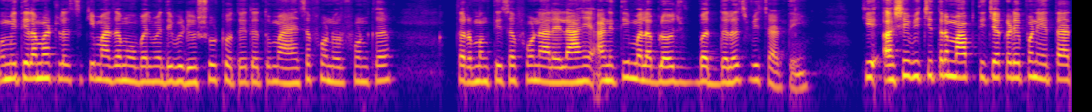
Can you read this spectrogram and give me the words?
मग मी तिला म्हटलंच की माझा मोबाईलमध्ये व्हिडिओ शूट होते तर तू मायाच्या फोनवर फोन कर. तर मग तिचा फोन आलेला आहे आणि ती मला ब्लाऊजबद्दलच विचारते. की असे विचित्र माप तिच्याकडे पण येतात.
